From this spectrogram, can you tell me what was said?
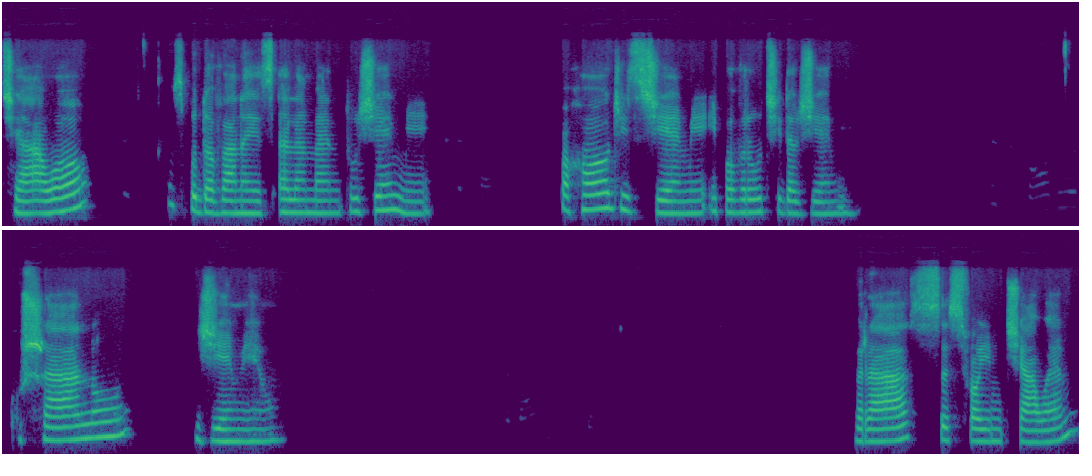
Ciało zbudowane jest z elementu ziemi. Pochodzi z ziemi i powróci do ziemi. Uszanuj ziemię. Wraz ze swoim ciałem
